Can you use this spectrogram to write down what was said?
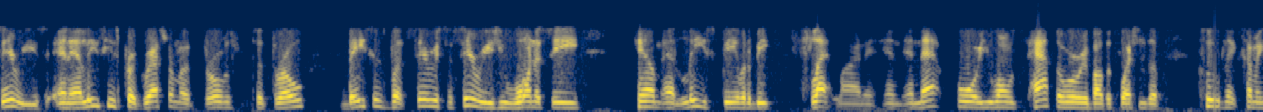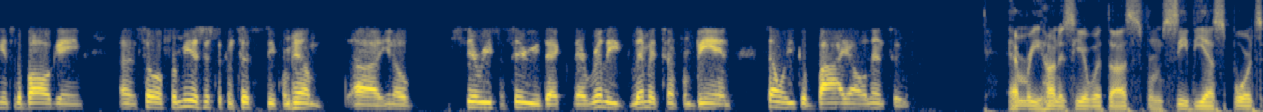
series, and at least he's progressed from a throw to throw basis. But series to series, you want to see him at least be able to be flatline, and and that for you won't have to worry about the questions of Klubnik coming into the ball game. And so for me, it's just a consistency from him. Uh, you know, series to series that that really limits him from being someone you could buy all into. Emory Hunt is here with us from CBS Sports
